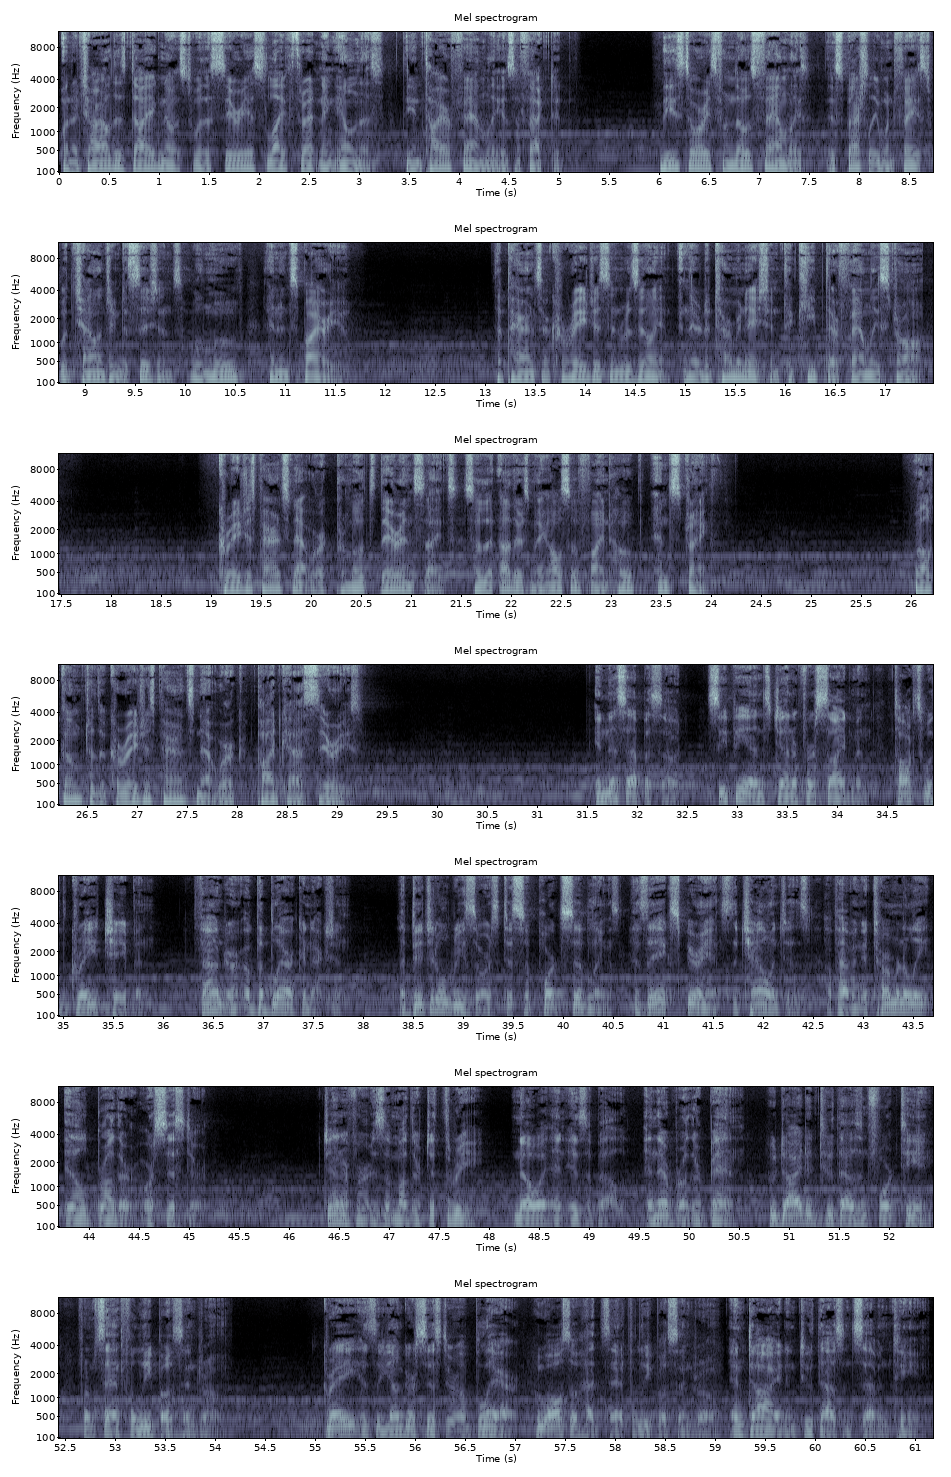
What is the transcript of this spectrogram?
When a child is diagnosed with a serious life threatening illness, the entire family is affected. These stories from those families, especially when faced with challenging decisions, will move and inspire you. The parents are courageous and resilient in their determination to keep their family strong. Courageous Parents Network promotes their insights so that others may also find hope and strength. Welcome to the Courageous Parents Network podcast series. In this episode, CPN's Jennifer Seidman talks with Gray Chapin, founder of the Blair Connection, a digital resource to support siblings as they experience the challenges of having a terminally ill brother or sister. Jennifer is a mother to three Noah and Isabel, and their brother Ben, who died in 2014 from Sanfilippo syndrome. Gray is the younger sister of Blair, who also had Sanfilippo syndrome and died in 2017.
